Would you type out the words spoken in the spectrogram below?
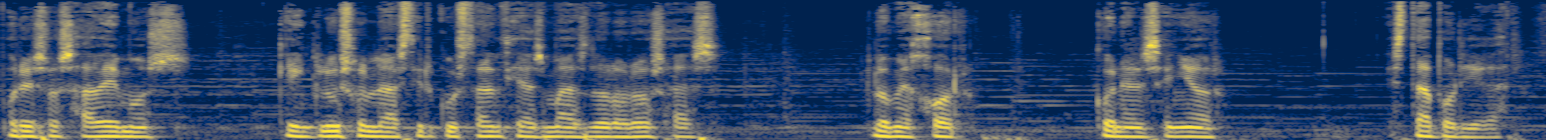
Por eso sabemos que incluso en las circunstancias más dolorosas, lo mejor con el Señor está por llegar.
